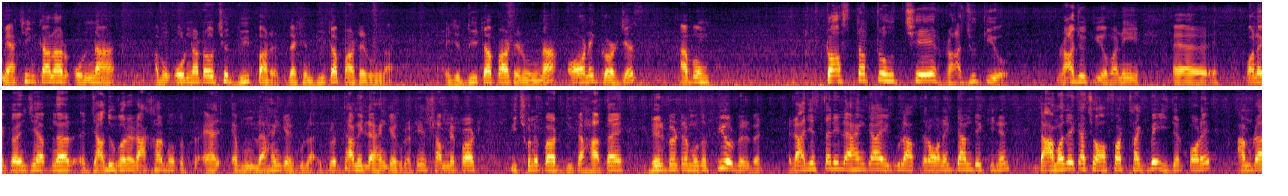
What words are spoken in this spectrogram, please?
ম্যাচিং কালার ওড়না এবং ওড়নাটা হচ্ছে দুই পার্টের দেখেন, দুইটা পার্টের ওড়না। এই যে দুইটা পার্টের ওড়না, অনেক গর্জেস এবং টপস্টার তো হচ্ছে রাজকীয়। রাজকীয় মানে মনে করেন যে আপনার জাদুঘরে রাখার মতো এবং লেহেঙ্গাগুলো, এগুলো দামি লেহেঙ্গাগুলো, ঠিক আছে? সামনে পার্ট পিছনে পার্ট দুইটা হাতায় ভেলভেটের মতো পিওর ভেলভেট রাজস্থানি লেহেঙ্গা, এগুলো আপনারা অনেক দাম দিয়ে কিনেন। তা আমাদের কাছে অফার থাকবে, ঈদের পরে আমরা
